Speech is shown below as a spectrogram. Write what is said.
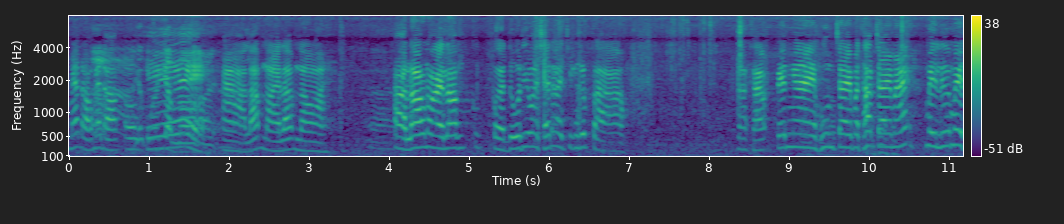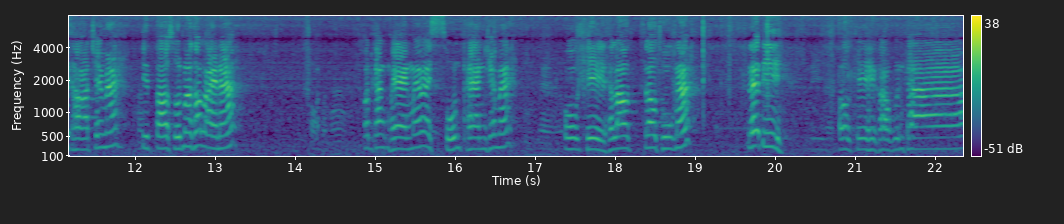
แม่ดอกแม่ดอกโอเคอ่ารับหน่อยรับหน่อยอ่าลองหน่อยลองเปิดดูที่ว่าใช้ได้จริงหรือเปล่านะครับเป็นไงภูมิใจประทับใจไหมไม่ลื้อไม่ถอดใช่ไหมติดต่อศูนย์มาเท่าไหร่นะค่อนข้างแพงไหมศูนย์แพงใช่ไหม โอเค ถ้าเราเราถูกนะ และดี โอเค ขอบคุณครับ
